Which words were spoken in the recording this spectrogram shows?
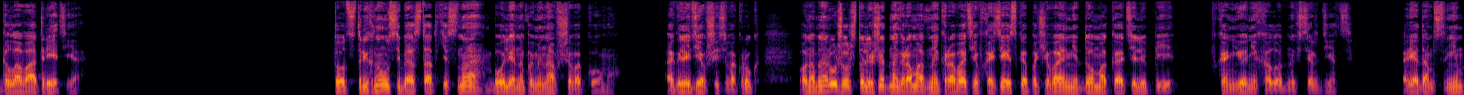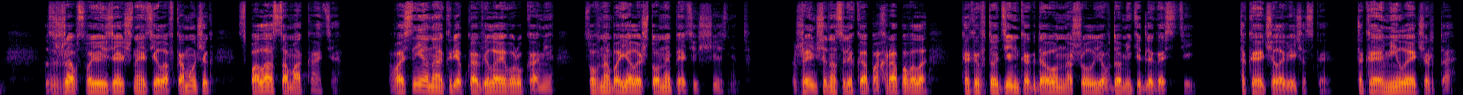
Глава третья. Тот стряхнул с себя остатки сна, более напоминавшего кому. Оглядевшись вокруг, он обнаружил, что лежит на громадной кровати в хозяйской опочивальне дома Кати Люпи в каньоне холодных сердец. Рядом с ним, сжав свое изящное тело в комочек, спала сама Катя. Во сне она крепко обвела его руками, словно боялась, что он опять исчезнет. Женщина слегка похрапывала, как и в тот день, когда он нашел ее в домике для гостей. Такая человеческая, такая милая черта.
